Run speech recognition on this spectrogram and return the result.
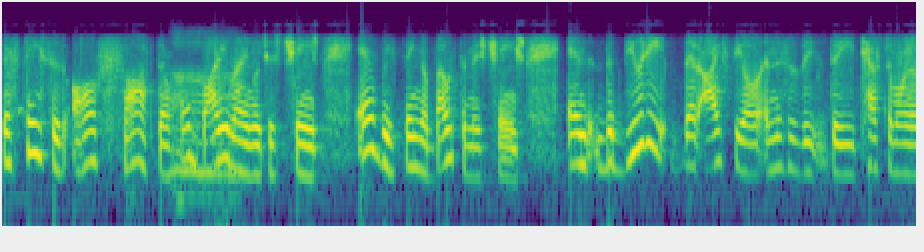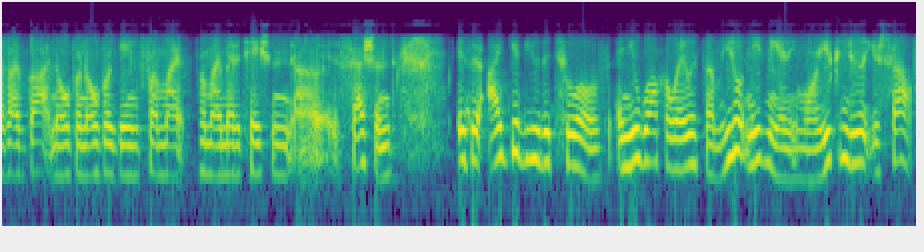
their face is all soft. Their whole uh. body language has changed. Everything about them has changed. And the beauty that I feel, and this is the, the testimonials I've gotten over and over again from my, from my meditation uh, sessions, is that I give you the tools and you walk away with them. You don't need me anymore. You can do it yourself.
